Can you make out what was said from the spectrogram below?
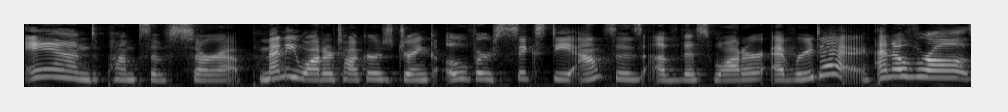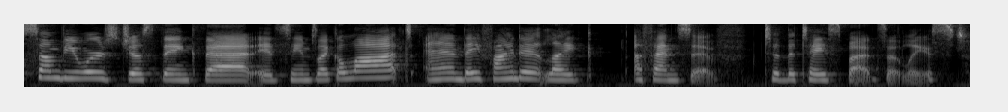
and pumps of syrup. Many WaterTokers drink over 60 ounces of this water every day. And overall, some viewers just think that it seems like a lot and they find it like offensive to the taste buds at least.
